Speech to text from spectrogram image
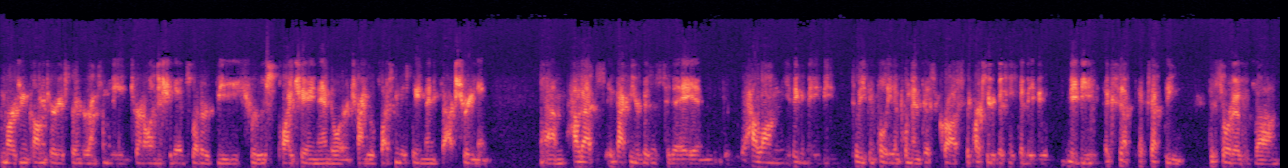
the margin commentary is framed around some of the internal initiatives, whether it be through supply chain and/or trying to apply some of this lean manufacturing, and Um, how that's impacting your business today, and how long you think it may be till you can fully implement this across the parts of your business that may be accepting um,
